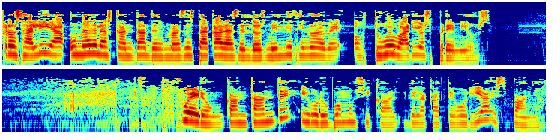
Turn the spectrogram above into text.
Rosalía, una de las cantantes más destacadas del 2019, obtuvo varios premios. Fueron cantante y grupo musical de la categoría España.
